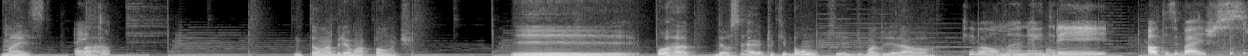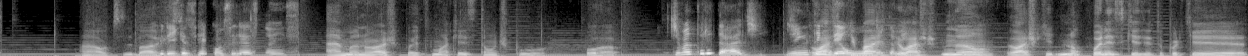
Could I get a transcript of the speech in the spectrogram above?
Mas. É, então. Então abriu uma ponte. E. Porra, deu certo, que bom que de modo geral. Que bom, mano. bom. Entre altos e baixos, Ah, altos e baixos. brigas e reconciliações. É, mano, eu acho que foi uma questão, tipo. Porra, De maturidade. De acho entender um que outro vai. também. Eu acho. Não, eu acho que não foi nesse quesito, porque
